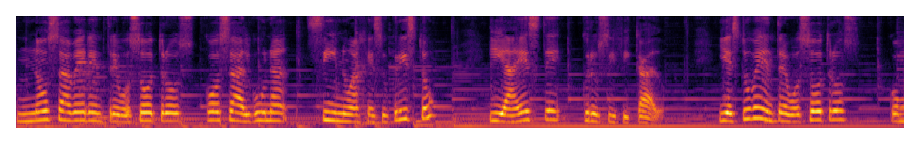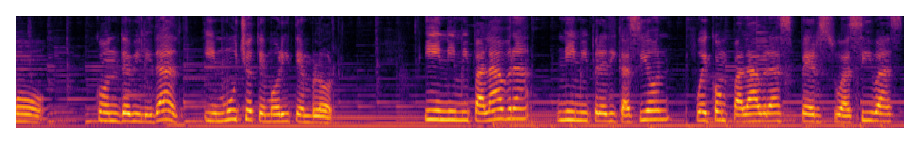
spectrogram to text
no saber entre vosotros cosa alguna sino a Jesucristo y a este crucificado. Y estuve entre vosotros como con debilidad y mucho temor y temblor. Y ni mi palabra ni mi predicación fue con palabras persuasivas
